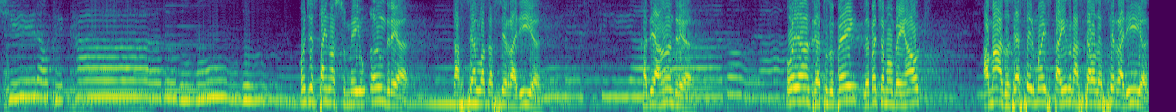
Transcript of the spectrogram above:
Tira o pecado do mundo. Onde está em nosso meio Andrea, da célula da serraria? Cadê a Andrea? Oi, Andrea, tudo bem? Levante a mão bem alto. Amados, essa irmã está indo na célula da serraria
